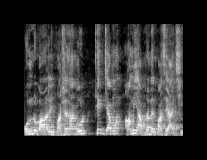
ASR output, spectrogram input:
অন্য বাঙালির পাশে থাকুন, ঠিক যেমন আমি আপনাদের পাশে আছি।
